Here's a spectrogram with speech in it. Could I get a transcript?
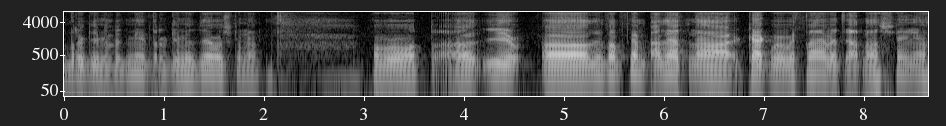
другими людьми, другими девушками. Вот. И э, не совсем понятно, как вы выстраиваете отношения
